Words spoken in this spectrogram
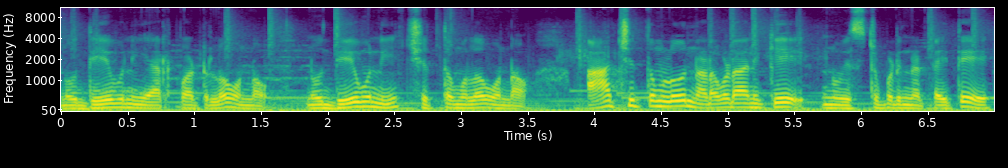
నువ్వు నువ్వు దేవుని ఏర్పాటులో ఉన్నావు. నువ్వు దేవుని చిత్తములో ఉన్నావు. ఆ చిత్తంలో నడవడానికే నువ్వు ఇష్టపడినట్టయితే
